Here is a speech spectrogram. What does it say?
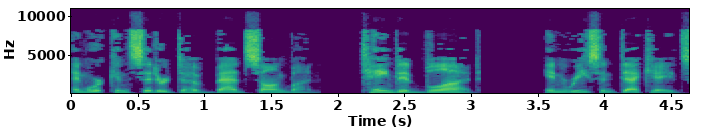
and were considered to have bad songbun, tainted blood, in recent decades,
